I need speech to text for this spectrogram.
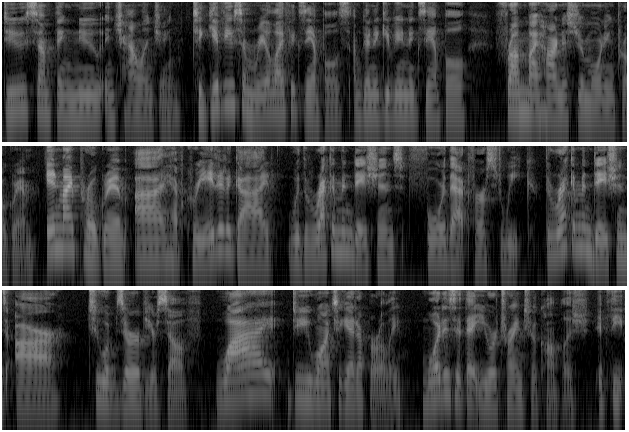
do something new and challenging. To give you some real life examples, I'm going to give you an example from my Harness Your Morning program. In my program, I have created a guide with recommendations for that first week. The recommendations are to observe yourself. Why do you want to get up early? What is it that you're trying to accomplish? If the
